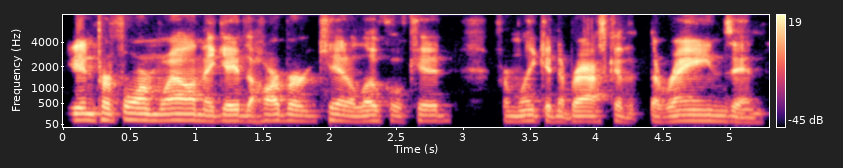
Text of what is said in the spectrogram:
he, didn't perform well, and they gave the Haarberg kid, a local kid from Lincoln, Nebraska, the, the reins, and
